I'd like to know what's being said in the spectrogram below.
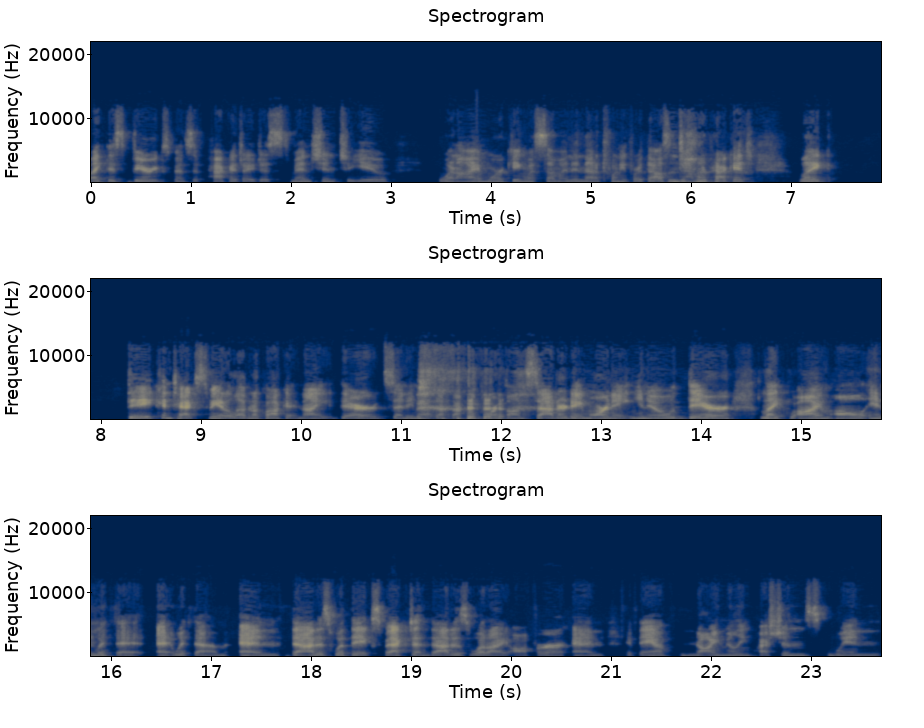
like this very expensive package i just mentioned to you when i'm working with someone in that $24000 package like they can text me at 11 o'clock at night. They're sending me stuff back and forth on saturday morning you know they're like i'm all in with it eh, with them. And that is what they expect and that is what i offer. And if they have 9 million questions when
